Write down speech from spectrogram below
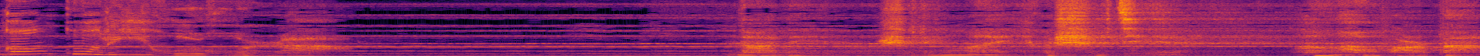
刚过了一会儿会儿啊？那里是另外一个世界，很好玩吧？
